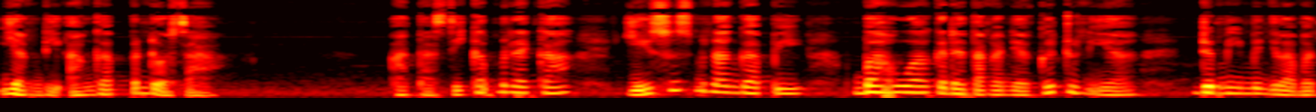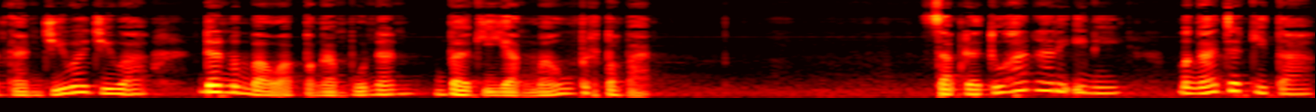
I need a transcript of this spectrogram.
yang dianggap pendosa. Atas sikap mereka, Yesus menanggapi bahwa kedatangannya ke dunia demi menyelamatkan jiwa-jiwa dan membawa pengampunan bagi yang mau bertobat. Sabda Tuhan hari ini mengajak kita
